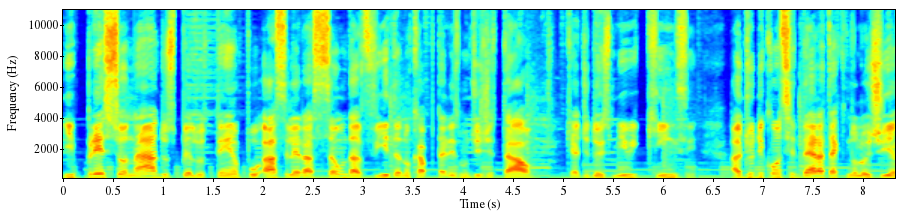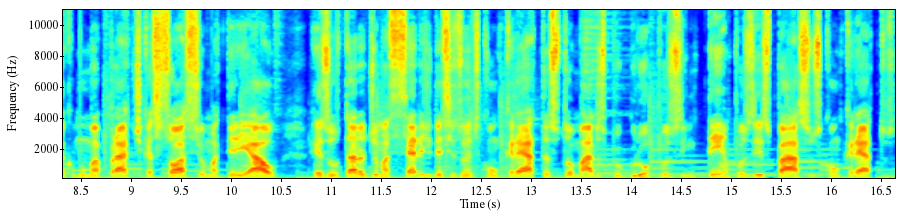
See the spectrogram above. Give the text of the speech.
e Pressionados pelo Tempo, A Aceleração da Vida no Capitalismo Digital, que é de 2015. A Judy considera a tecnologia como uma prática sociomaterial, resultado de uma série de decisões concretas tomadas por grupos em tempos e espaços concretos.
